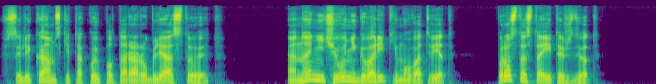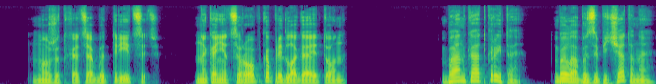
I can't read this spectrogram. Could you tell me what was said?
в Соликамске такой полтора рубля стоит». Она ничего не говорит ему в ответ, просто стоит и ждет. Может, хотя бы тридцать? Наконец робко предлагает он. Банка открыта. Была бы запечатана,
